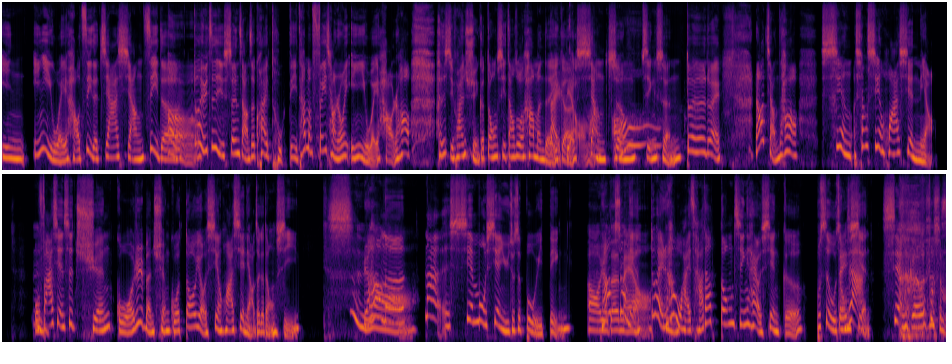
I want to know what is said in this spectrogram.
引引以为豪，自己的家乡，自己的、嗯对于自己生长这块土地，他们非常容易引以为豪，然后很喜欢选一个东西当做他们的一个象征哦精神。对对对，然后讲到献像献花献鸟。我嗯。发现是全国日本全国都有献花献鸟这个东西，是哦，然后呢，那羡慕羡鱼就是不一定，哦，有然后重点的没有，对，然后我还查到东京还有宪歌，不不是吴宗宪，，宪歌？是 什么？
